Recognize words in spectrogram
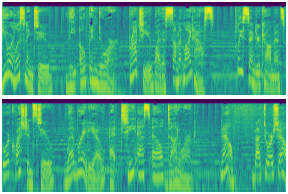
You are listening to The Open Door, brought to you by the Summit Lighthouse. Please send your comments or questions to webradio at tsl.org. Now, back to our show.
